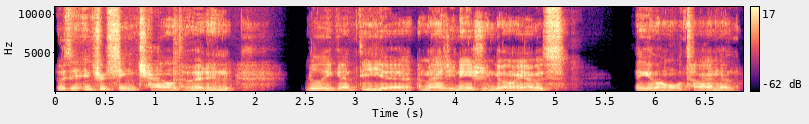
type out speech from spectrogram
it was an interesting childhood and really got the uh, imagination going. I was thinking the whole time that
